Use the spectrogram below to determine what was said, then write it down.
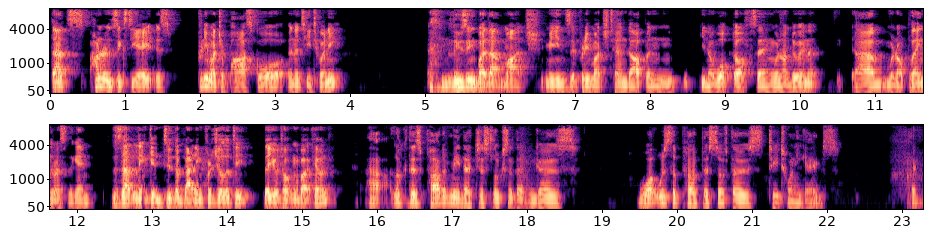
that's 168 is pretty much a pass score in a T20 and losing by that much means they pretty much turned up and you know walked off saying we're not doing it um, we're not playing the rest of the game does that link into the batting fragility that you're talking about kevin Uh, look, there's part of me that just looks at that and goes, "What was the purpose of those T20 games? Like, wh-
